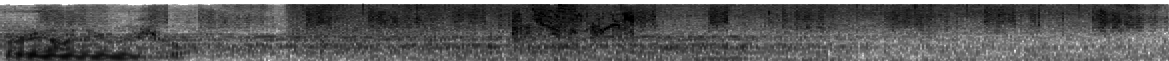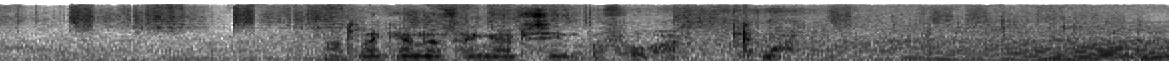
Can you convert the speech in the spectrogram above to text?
Very unusual. Not like anything I've seen before. Come on.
